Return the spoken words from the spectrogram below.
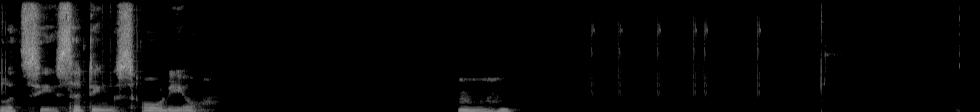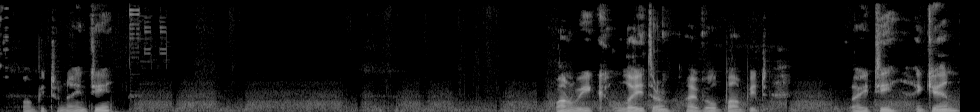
Let's see, settings, audio. Mm -hmm. Bump it to 90 one week later I will bump it 80 again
